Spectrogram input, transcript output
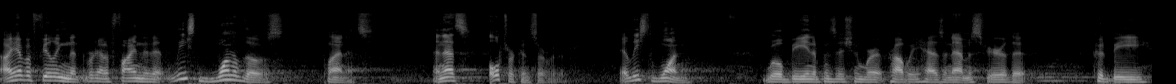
I have a feeling that we're going to find that at least one of those planets, and that's ultra conservative, at least one will be in a position where it probably has an atmosphere that could be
